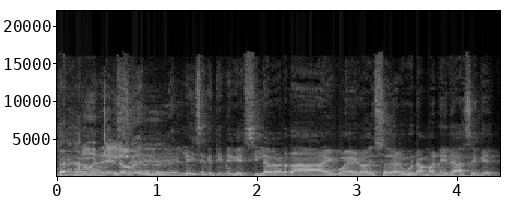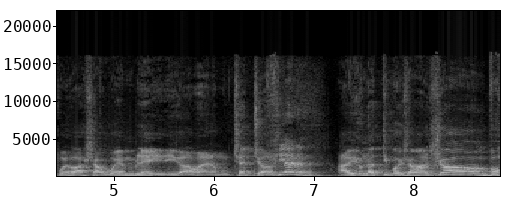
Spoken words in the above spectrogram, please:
No, Y te lo ven. Le dice que tiene que decir la verdad y bueno, eso de alguna manera hace que después vaya a Wembley y diga, bueno, muchachos, Claro. Había unos tipos que llaman John, po",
